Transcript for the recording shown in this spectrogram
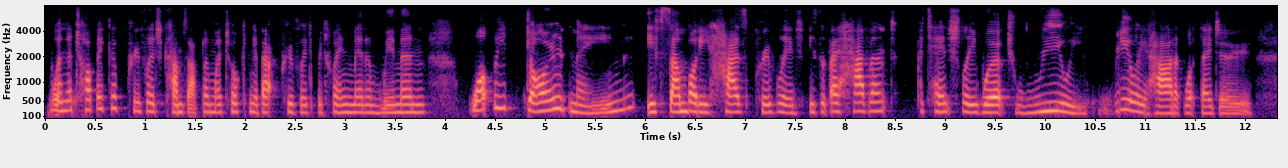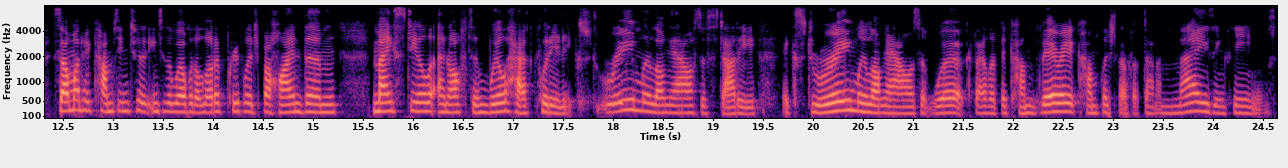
when the topic of privilege comes up and we're talking about privilege between men and women, what we don't mean if somebody has privilege is that they haven't potentially worked really, really hard at what they do someone who comes into into the world with a lot of privilege behind them may still and often will have put in extremely long hours of study, extremely long hours at work. They'll have become very accomplished. They'll have done amazing things.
